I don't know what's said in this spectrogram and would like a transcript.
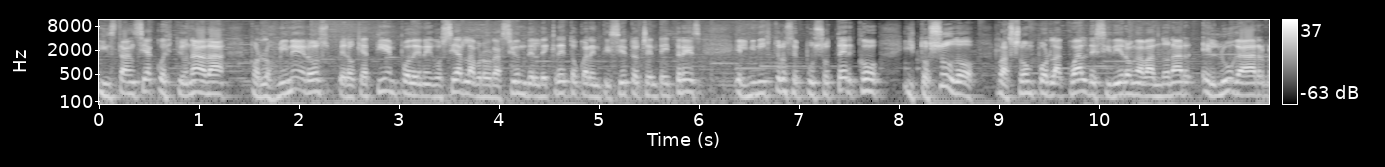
instancia cuestionada por los mineros, pero que a tiempo de negociar la abrogación del decreto 4783, el ministro se puso terco y tosudo, razón por la cual decidieron abandonar el lugar.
